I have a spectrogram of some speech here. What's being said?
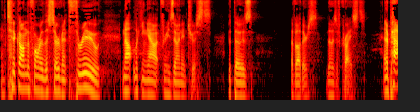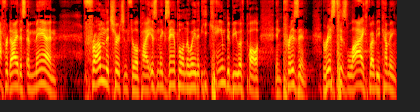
and took on the form of the servant through not looking out for his own interests, but those of others, those of Christ. And Epaphroditus, a man from the church in Philippi, is an example in the way that he came to be with Paul in prison, risked his life by becoming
